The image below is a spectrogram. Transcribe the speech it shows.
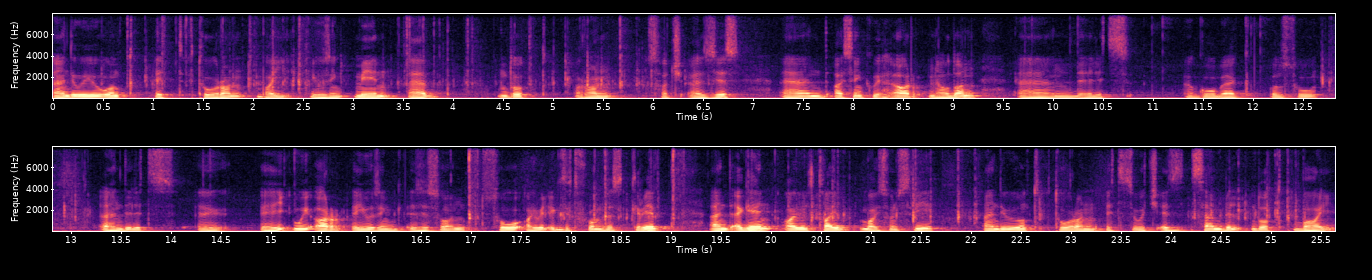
and we want it to run by using main app dot run such as this. And I think we are now done. And uh, let's go back also. And let's uh, we are using this one so I will exit from the script. And again I will type python 3 and we want to run it which is sample.py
